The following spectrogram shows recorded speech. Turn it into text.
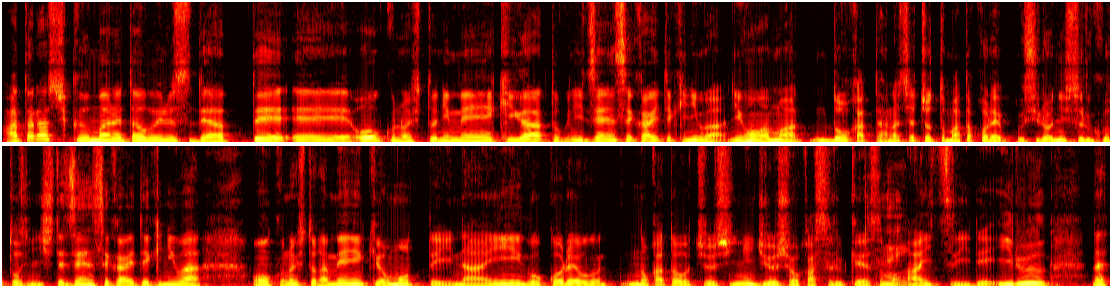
あ、新しく生まれたウイルスであって、えー、多くの人に免疫が、特に全世界的には、日本はまあどうかって話はちょっとまたこれ、後ろにすることにして、全世界的には多くの人が免疫を持っていない、ご高齢の方を中心に重症化するケースも相次いでいる、はい、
